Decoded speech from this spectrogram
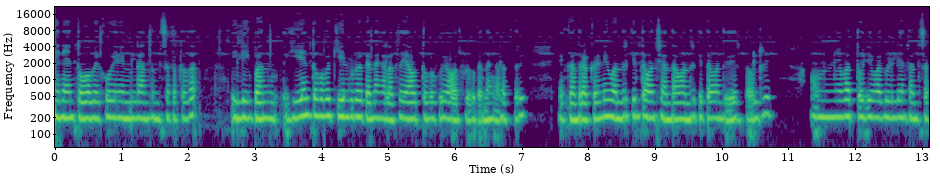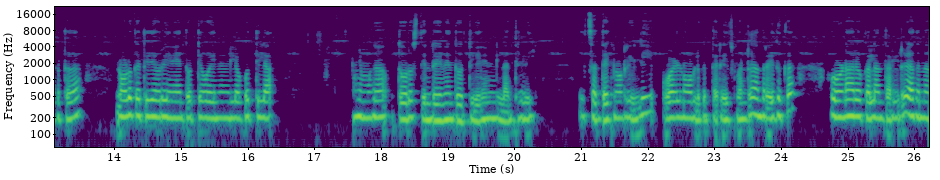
ಏನೇನು ತೊಗೋಬೇಕು ಏನೇನಿಲ್ಲ ಅಂತ ಅನ್ಸಕತ್ತದ. ಇಲ್ಲಿಗೆ ಬಂದು ಏನು ತೊಗೋಬೇಕು, ಏನು ಬಿಡ್ಬೇಕು ಅಂದಂಗೆ ಅಲತ್ತದ ಯಾವ್ದು ತೊಗೋಬೇಕು, ಯಾವ್ದು ಬಿಡ್ಬೇಕು ಅಂದಂಗೆ ರೀ ಯಾಕಂದ್ರೆ ಕಣ್ಣಿಗೆ ಒಂದ್ರಕ್ಕಿಂತ ಒಂದು ಚಂದ ಒಂದಕ್ಕಿಂತ ಒಂದು ಇದು ರೀ ಯಾವತ್ತು ತೊಲಿ ಯಾವತ್ತು ಬಿಡಲಿ ಅಂತ ಅನ್ಸಕತ್ತದ. ನೋಡಕತ್ತಿದ್ದೇವ್ರಿ ಏನೇನು ತೊತ್ತೇವೋ ಏನೇನಿಲ್ಲ ಗೊತ್ತಿಲ್ಲ. ನಿಮ್ಗೆ ತೋರಿಸ್ತೀನಿ ರೀ ಏನೇನು ತೊತ್ತೀವಿ ಏನೇನಿಲ್ಲ ಅಂಥೇಳಿ ಈಗ ಸದ್ಯಕ್ಕೆ ನೋಡ್ರಿ ಇಲ್ಲಿ ಒಳ್ಳೆ ನೋಡ್ಲಿಕತ್ತಾರೆ ಯಜಮಾನ್ರು. ಅಂದ್ರೆ ಇದಕ್ಕೆ ಹೂರ್ಣ ಕಲ್ಲ ಅಂತಾರಲ್ಲ ರೀ ಅದನ್ನು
